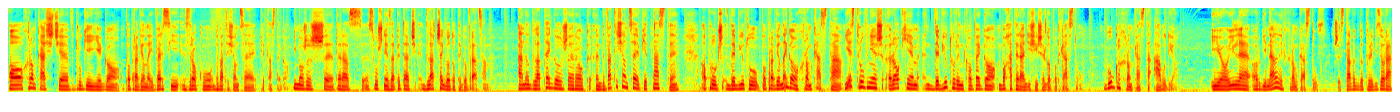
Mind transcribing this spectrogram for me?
O Chromecastie w drugiej jego poprawionej wersji z roku 2015. I możesz teraz słusznie zapytać, dlaczego do tego wracam. Ano dlatego, że rok 2015 oprócz debiutu poprawionego Chromecasta jest również rokiem debiutu rynkowego bohatera dzisiejszego podcastu Google Chromecasta Audio. I o ile oryginalnych Chromecastów, przystawek do telewizora,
